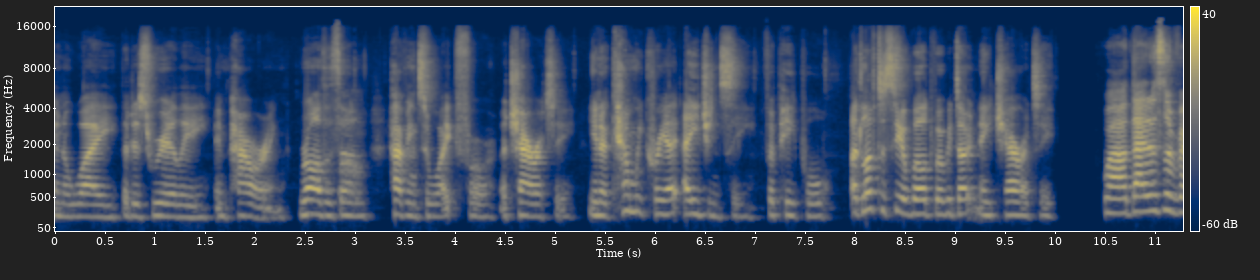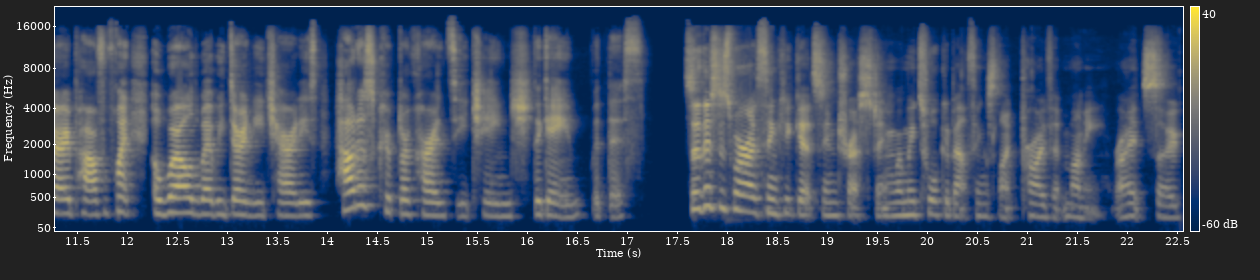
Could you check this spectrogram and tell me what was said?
in a way that is really empowering rather than having to wait for a charity. You know, can we create agency for people? I'd love to see a world where we don't need charity. Wow, that is a very powerful point. A world where we don't need charities. How does cryptocurrency change the game with this? So, this is where I think it gets interesting when we talk about things like private money, right? So,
